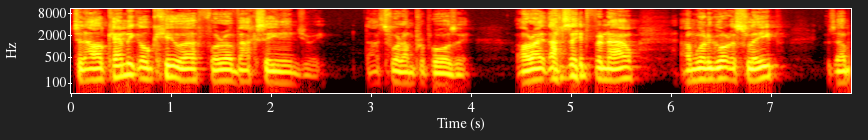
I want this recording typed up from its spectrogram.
It's an alchemical cure for a vaccine injury. That's what I'm proposing. All right, that's it for now. I'm going to go to sleep because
